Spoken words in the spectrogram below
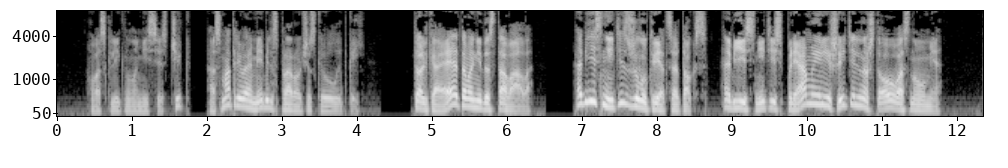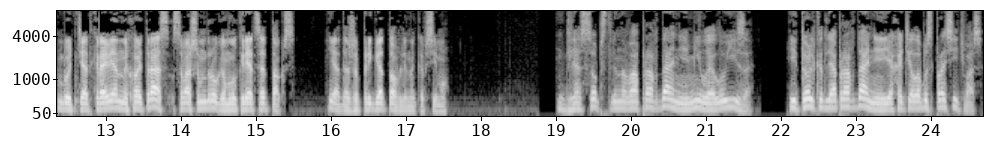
— воскликнула миссис Чик, осматривая мебель с пророческой улыбкой. Только этого не доставало. Объяснитесь же, Лукреция Токс. Объяснитесь прямо и решительно, что у вас на уме. Будьте откровенны хоть раз с вашим другом Лукреция Токс. Я даже приготовлена ко всему. Для собственного оправдания, милая Луиза. И только для оправдания я хотела бы спросить вас.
